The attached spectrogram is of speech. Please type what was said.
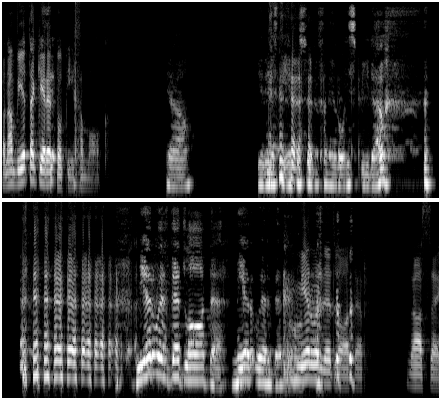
Want dan weet ek jy het tot hier gemaak. Ja. Hierdie is die episode van die Roy Speedo. meer oor dit later. Meer oor dit later. meer oor dit later. Daar sê.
